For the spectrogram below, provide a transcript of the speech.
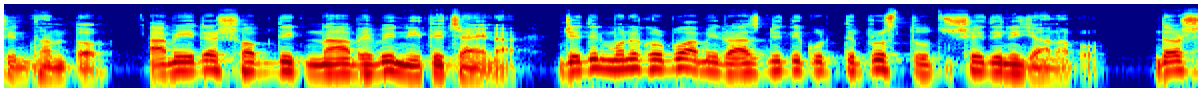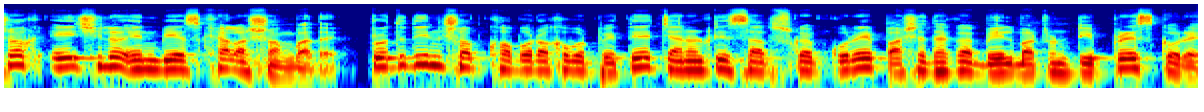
সিদ্ধান্ত। আমি এটা সব দিক না ভেবে নিতে চাই না। যেদিন মনে করব আমি রাজনীতি করতে প্রস্তুত, সেদিনই জানাব। দর্শক, এই ছিল এনবিএস খেলার সংবাদে। প্রতিদিন সব খবরাখবর পেতে চ্যানেলটি সাবস্ক্রাইব করে পাশে থাকা বেল বাটনটি প্রেস করে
